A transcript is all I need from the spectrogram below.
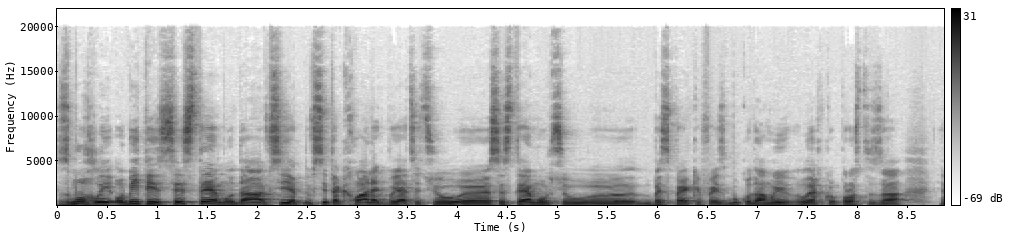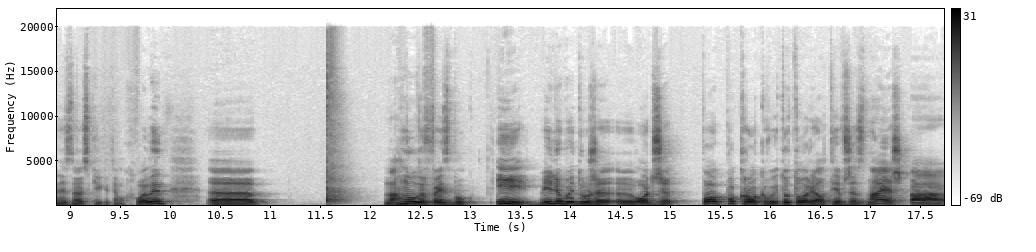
змогли обійти систему. Да? Всі, всі так хвалять, бояться цю е, систему, всю е, безпеки Фейсбуку. Да? Ми легко, просто за я не знаю скільки там хвилин. Е, Нагнули Фейсбук. І, мій любий друже, е, отже, по- покроковий туторіал ти вже знаєш, а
